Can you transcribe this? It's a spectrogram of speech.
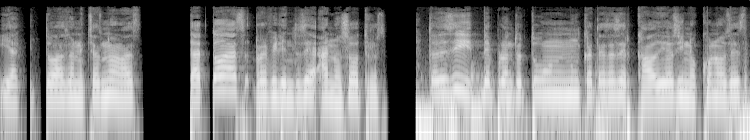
y aquí todas son hechas nuevas, está todas refiriéndose a nosotros. Entonces, si de pronto tú nunca te has acercado a Dios y no conoces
